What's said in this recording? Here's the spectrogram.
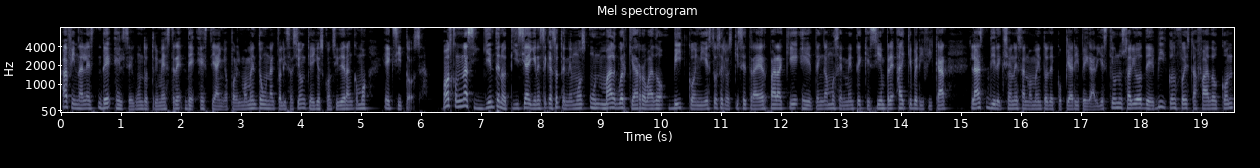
a finales del segundo trimestre de este año. Por el momento, una actualización que ellos consideran como exitosa. Vamos con una siguiente noticia y en este caso tenemos un malware que ha robado Bitcoin y esto se los quise traer para que eh, tengamos en mente que siempre hay que verificar las direcciones al momento de copiar y pegar. Y es que un usuario de Bitcoin fue estafado con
